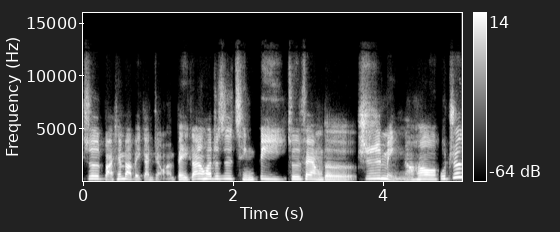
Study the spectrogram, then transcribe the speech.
就是把先把北干讲完。北干的话就是秦壁，就是非常的知名。然后我觉得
